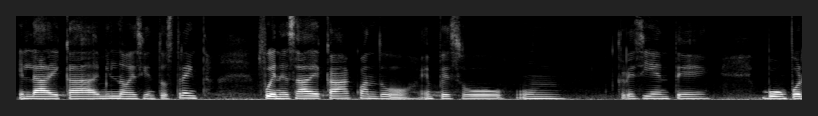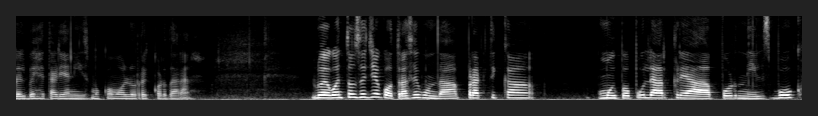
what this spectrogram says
en la década de 1930. fue en esa década cuando empezó un creciente boom por el vegetarianismo, como lo recordarán. Luego entonces llegó otra segunda práctica muy popular creada por Niels Buch,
